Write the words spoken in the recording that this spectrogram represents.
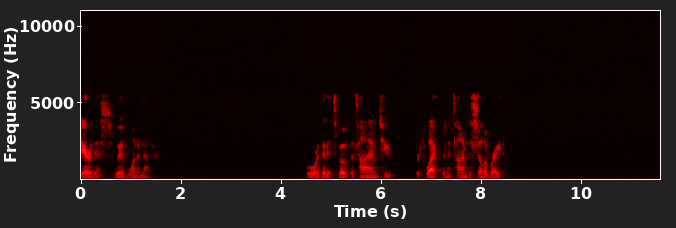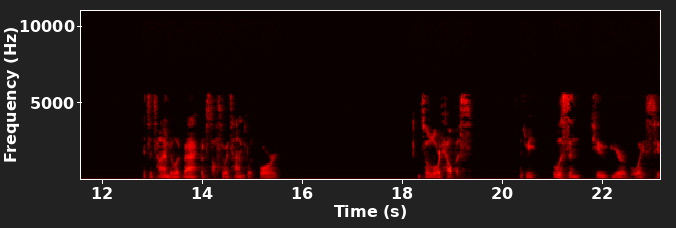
share this with one another. Lord, that it's both a time to reflect and a time to celebrate. It's a time to look back, but it's also a time to look forward. And so, Lord, help us as we listen to your voice to,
